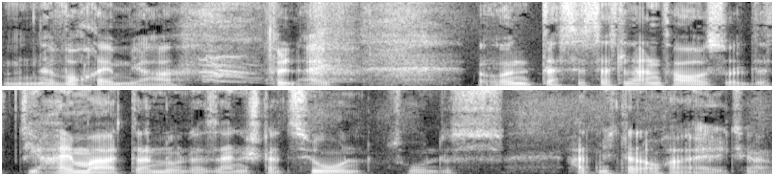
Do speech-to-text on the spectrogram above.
eine Woche im Jahr vielleicht. Und das ist das Landhaus oder die Heimat dann oder seine Station. So, und das hat mich dann auch ereilt, ja.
